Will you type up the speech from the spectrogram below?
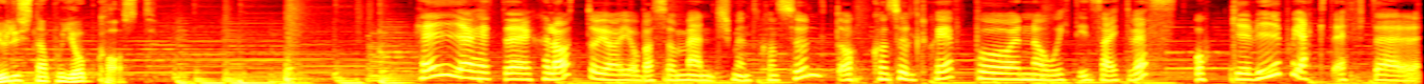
Du lyssnar på Jobcast. Hej, jag heter Charlotte och jag jobbar som managementkonsult och konsultchef på Knowit Insight Väst. Och eh, vi är på jakt efter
